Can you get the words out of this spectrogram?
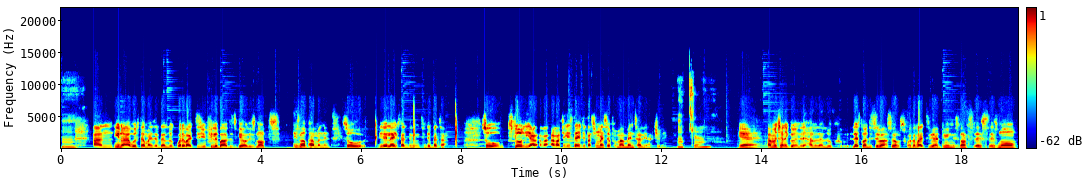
Mm. And you know, I always tell myself that look, whatever it is you feel about this girl is not is not permanent. So the earlier you start dealing with it, the better. So slowly, I, I've I've actually started detaching myself from her mentally. Actually, Okay. yeah, I'm eventually going to let her know that look, let's not deceive ourselves. Whatever we are doing is not there's there's no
